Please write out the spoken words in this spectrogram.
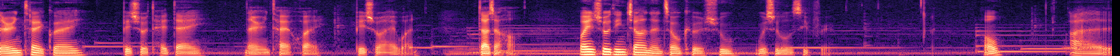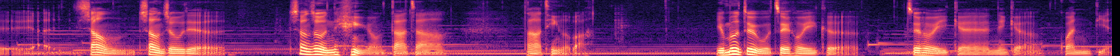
男人太乖，被说太呆；男人太坏，被说爱玩。大家好，欢迎收听《渣男教科书》，我是 Lucifer。好，呃，上上周的上周的内容，大家大家听了吧？有没有对我最后一个最后一个那个观点，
